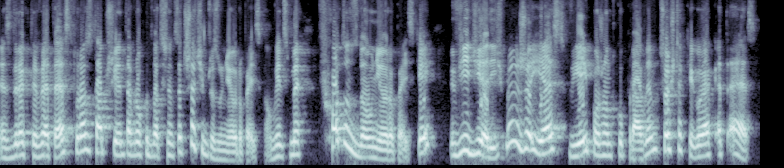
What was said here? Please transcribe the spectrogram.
z dyrektywy ETS, która została przyjęta w roku 2003 przez Unię Europejską. Więc my wchodząc do Unii Europejskiej wiedzieliśmy, że jest w jej porządku prawnym coś takiego jak ETS.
